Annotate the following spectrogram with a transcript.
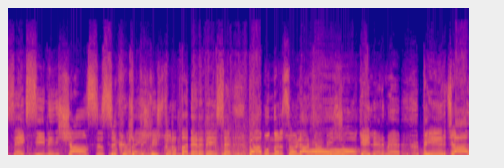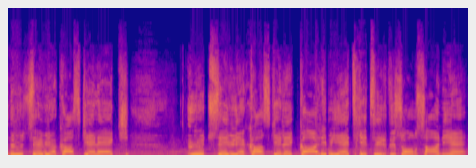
Seksi'nin şansı sıfıra inmiş durumda neredeyse. Ben bunları söylerken bir şov gelir mi? Bir can 3 seviye kas gelek. 3 seviye kas gelek galibiyet getirdi son saniye.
